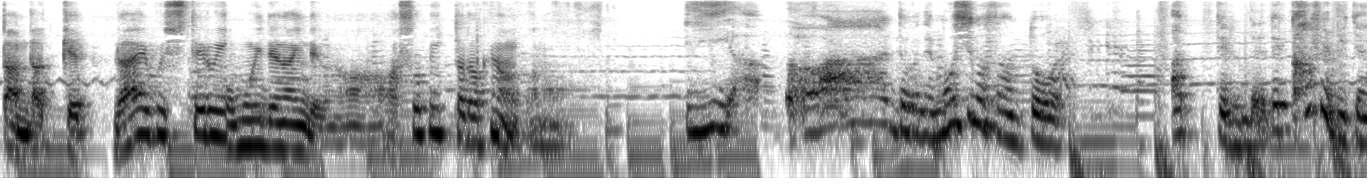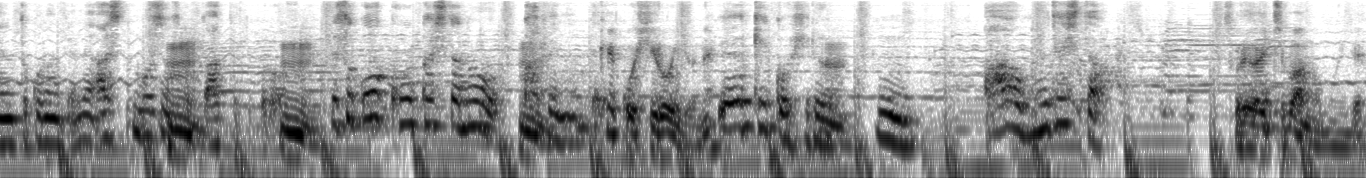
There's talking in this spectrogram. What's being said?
たんだっけ？ライブしてる思い出ないんだよな。遊び行っただけなのかな？いやうわーでもね星野さんと会ってるんだよ。でカフェみたいなとこなんだよね。あし星野さんと会ったところ、うん。でそこは高架下のカフェなんだよ、結構広いよね。えー結構広い、ううん。んああ思い出した。それが一番の思い出。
